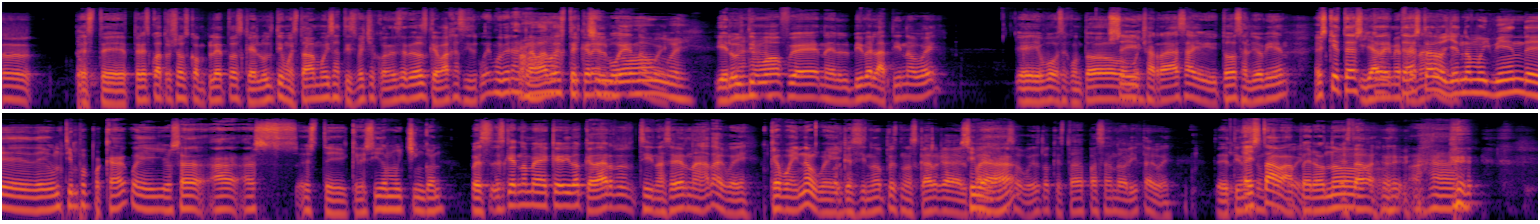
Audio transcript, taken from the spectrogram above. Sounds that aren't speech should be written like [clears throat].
este tres, cuatro shows completos, que el último estaba muy satisfecho con ese dedos que bajas y, güey, me hubieran Ah, grabado este que era el bueno, güey. Y el último fue en el Vive Latino, güey. Eh, hubo- se juntó Sí. mucha raza y todo salió bien. Es que te has, te- te estado yendo muy bien de, de un tiempo para acá, güey. O sea, ha- has este, crecido muy chingón. Pues es que no me he querido quedar sin hacer nada, güey. Qué bueno, güey. Porque si no, pues nos carga el Sí, payaso, güey. Es lo que está pasando ahorita, güey. Estaba, poco, pero no. Estaba. Ajá. [laughs]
